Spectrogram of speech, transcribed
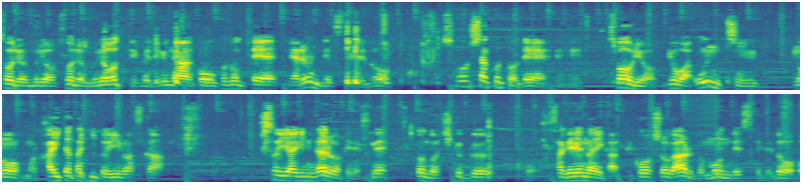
送料無料、送料無料っていうふうにみんなこうこぞってやるんですけれど、そうしたことで、送料、要は運賃の、ま、買い叩きといいますか、競い上げになるわけですね。どんどん低く下げれないかって交渉があると思うんですけれど、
